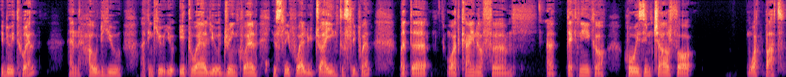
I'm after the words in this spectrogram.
you do it well. And how do you? I think you you eat well, you drink well, you sleep well. You're trying to sleep well, but uh, what kind of um, uh, technique or who is in charge for what part?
